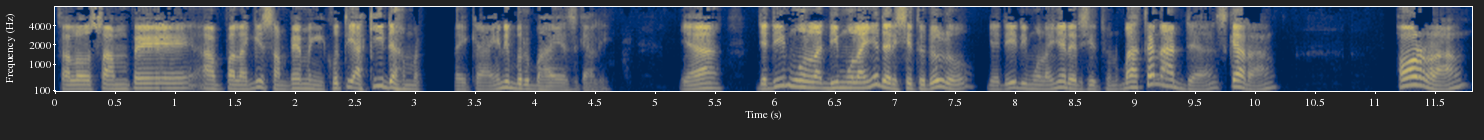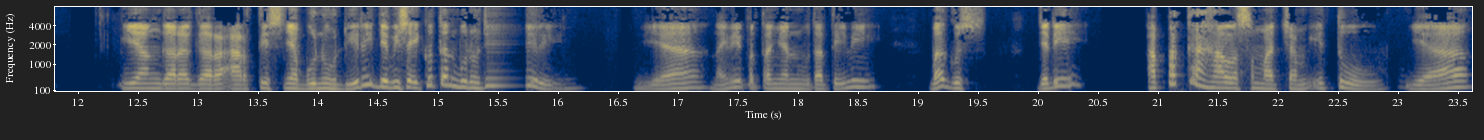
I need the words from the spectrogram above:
Kalau sampai apalagi sampai mengikuti akidah mereka, ini berbahaya sekali. Ya, jadi mulai dimulainya dari situ dulu. Jadi dimulainya dari situ. Bahkan ada sekarang orang yang gara-gara artisnya bunuh diri dia bisa ikutan bunuh diri. Ya, nah ini pertanyaan Bu Tati ini bagus. Jadi apakah hal semacam itu ya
